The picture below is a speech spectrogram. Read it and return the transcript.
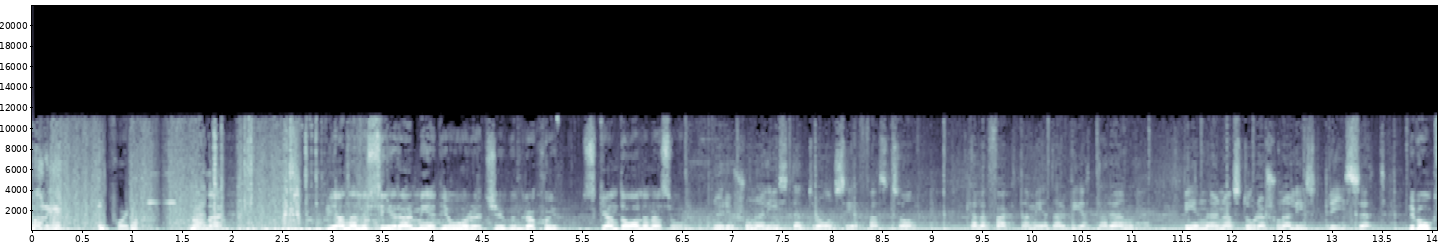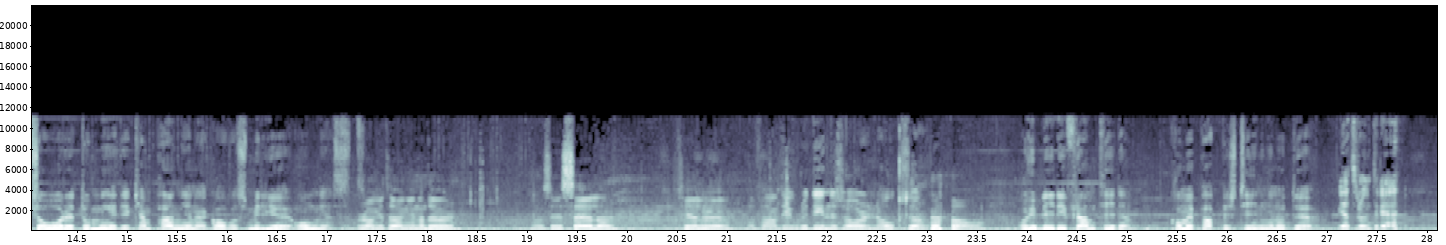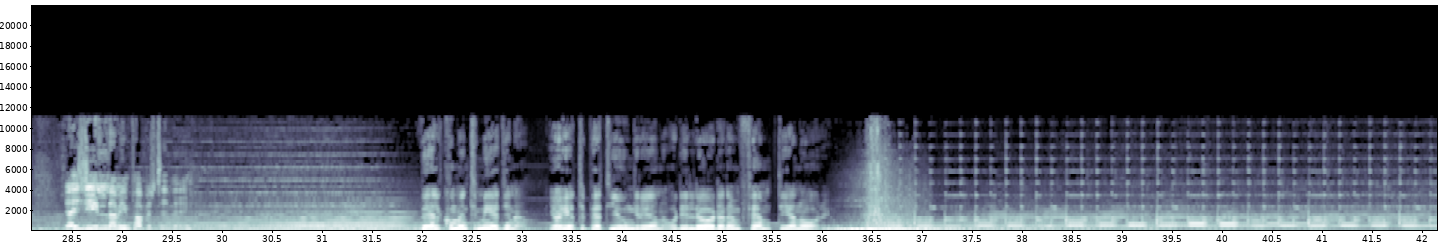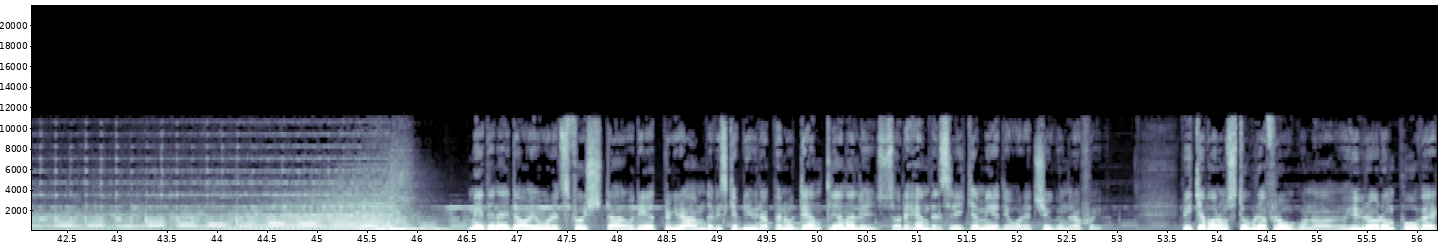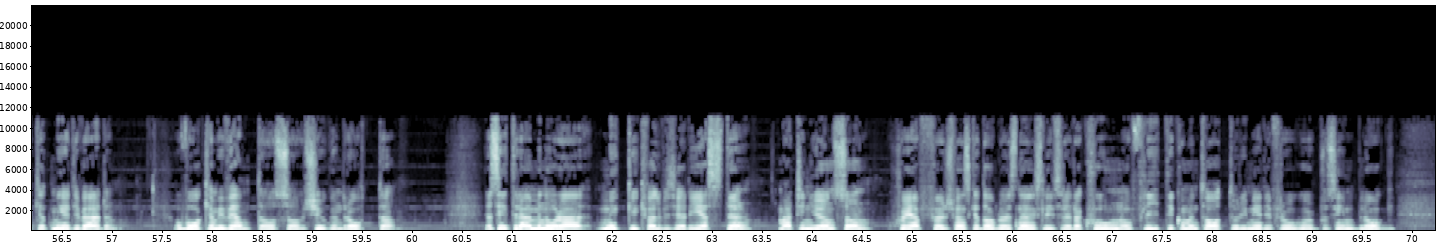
Nobody. and all that. Vi analyserar medieåret 2007, skandalernas år. Nu är det journalisten Trond Sefastsson, Kalla fakta-medarbetaren, vinnaren av Stora Journalistpriset. Det var också året då mediekampanjerna gav oss miljöångest. Orangutangerna dör. Man ser sälar, fjällräv. Vad fan, det gjorde dinosaurierna också. Ja. Och hur blir det i framtiden? Kommer papperstidningen att dö? Jag tror inte det. Jag gillar min papperstidning. Välkommen till medierna. Jag heter Petter Ljunggren och det är lördag den 5 januari. Medierna idag är årets första och det är ett program där vi ska bjuda på en ordentlig analys av det händelserika medieåret 2007. Vilka var de stora frågorna och hur har de påverkat medievärlden? Och vad kan vi vänta oss av 2008? Jag sitter här med några mycket kvalificerade gäster. Martin Jönsson, chef för Svenska Dagbladets näringslivsredaktion och flitig kommentator i mediefrågor på sin blogg.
